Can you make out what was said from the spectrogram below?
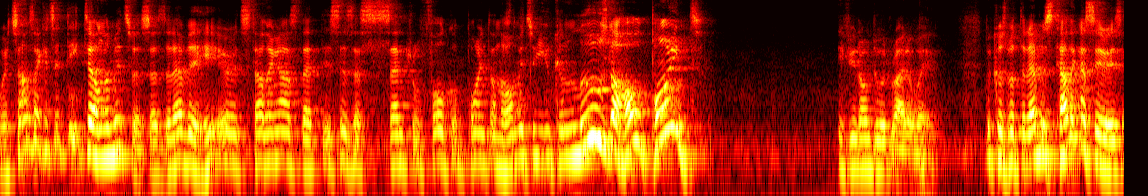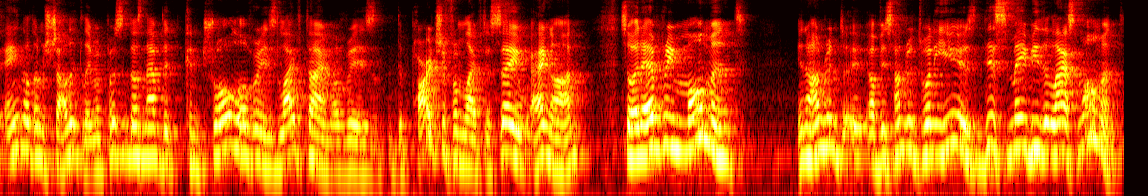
where it sounds like it's a detail in the mitzvah. Says the Rebbe here, it's telling us that this is a central focal point on the whole mitzvah. You can lose the whole point if you don't do it right away. Because what the Rebbe is telling us here is, Ein Adam Shalit A person doesn't have the control over his lifetime, over his departure from life to say, hang on. So at every moment in 100, of his 120 years, this may be the last moment.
